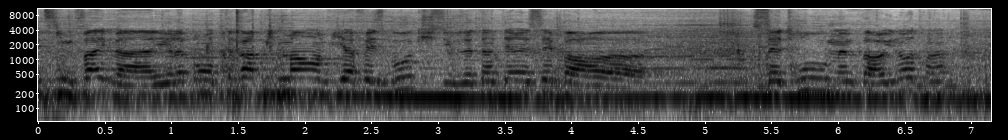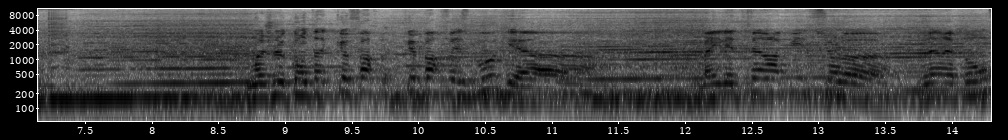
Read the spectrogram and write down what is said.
Sim 5, bah, il répond très rapidement via Facebook si vous êtes intéressé par euh, cette roue ou même par une autre. Hein. Moi je le contacte que, par Facebook et euh, bah, il est très rapide sur le, les réponses.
